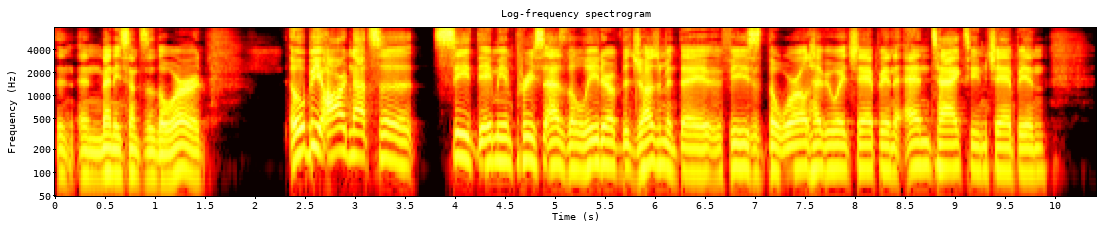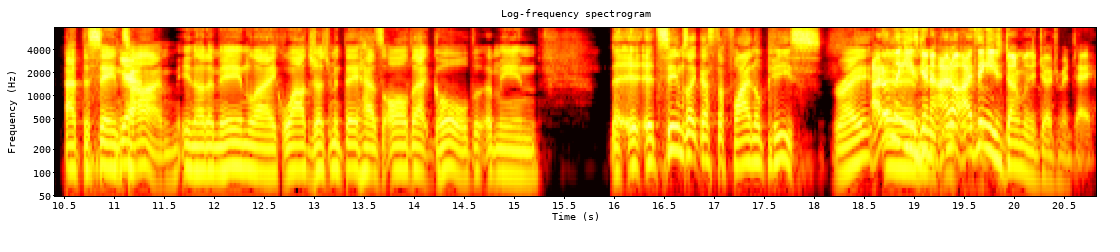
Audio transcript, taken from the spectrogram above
in, in many senses of the word. It would be hard not to see Damian Priest as the leader of the Judgment Day if he's the world heavyweight champion and tag team champion at the same Yeah. time. You know what I mean? Like while Judgment Day has all that gold, I mean, it, it seems like that's the final piece, right? I don't think he's gonna. I don't. I think he's done with the Judgment Day.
